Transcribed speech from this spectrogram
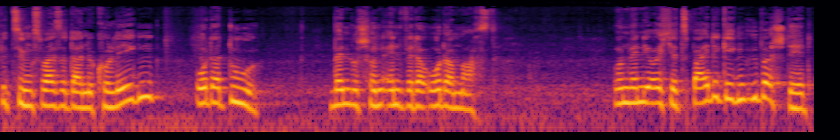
bzw. deine Kollegen oder du, wenn du schon entweder oder machst. Und wenn ihr euch jetzt beide gegenübersteht,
